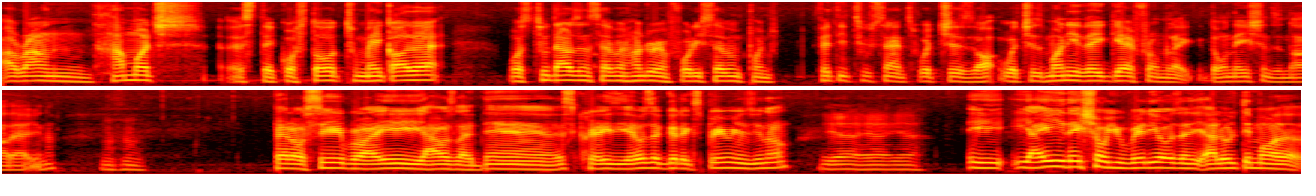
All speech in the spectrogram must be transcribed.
around how much este costó to make all that was 2,747.52 cents, which is all, which is money they get from like donations and all that, you know. Mm-hmm. Pero sí, bro, ahí I was like, damn, it's crazy. It was a good experience, you know. Yeah, yeah, yeah. Y, y ahí they show you videos and al último,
